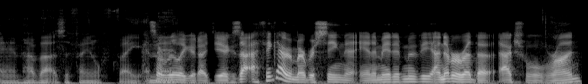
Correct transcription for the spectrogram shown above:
um, have that as the final fight. That's and a really good idea because I, I think I remember seeing that animated movie. I never read the actual run.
